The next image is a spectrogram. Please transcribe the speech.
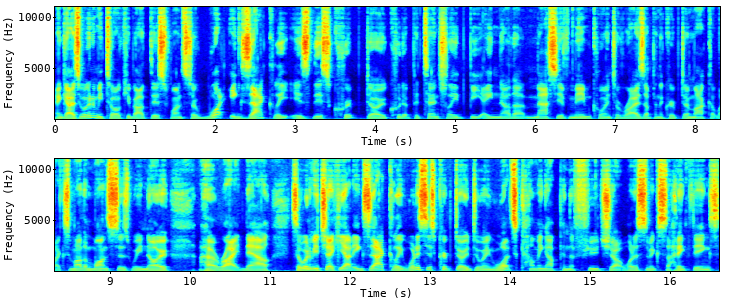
And guys, we're going to be talking about this one. So what exactly is this crypto? Could it potentially be another massive meme coin to rise up in the crypto market like some other monsters we know uh, right now? So we're going to be checking out exactly what is this crypto doing? What's coming up in the future? What are some exciting things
